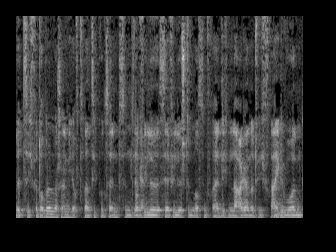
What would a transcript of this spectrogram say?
wird sich verdoppeln wahrscheinlich auf 20 Prozent. Es sind sehr okay. viele, sehr viele Stimmen aus dem freiheitlichen Lager natürlich frei mhm. geworden.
